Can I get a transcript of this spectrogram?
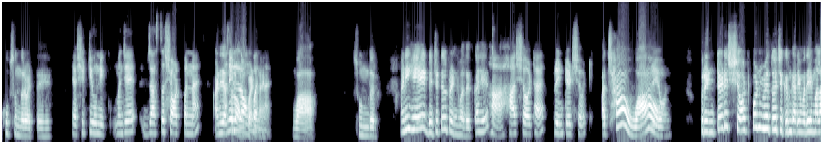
खूप सुंदर वाटतंय हे. अशी ट्युनिक म्हणजे जास्त शॉर्ट पण नाही आणि जास्त लॉंग पण नाही. वा सुंदर. आणि हे डिजिटल प्रिंटमध्ये का हे? हा हा शर्ट आहे प्रिंटेड शर्ट अच्छा वाव. रेओन प्रिंटेड शर्ट पण मिळतोय चिकनकारी मध्ये हे मला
